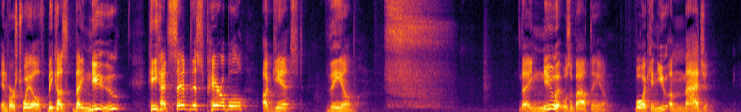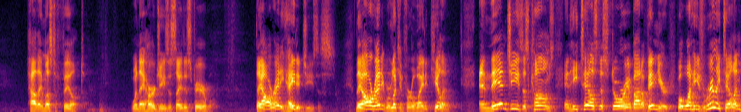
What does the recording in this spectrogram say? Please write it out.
in verse 12, because they knew he had said this parable against them. They knew it was about them. Boy, can you imagine how they must have felt when they heard Jesus say this parable? They already hated Jesus. They already were looking for a way to kill him. And then Jesus comes and he tells this story about a vineyard. But what he's really telling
